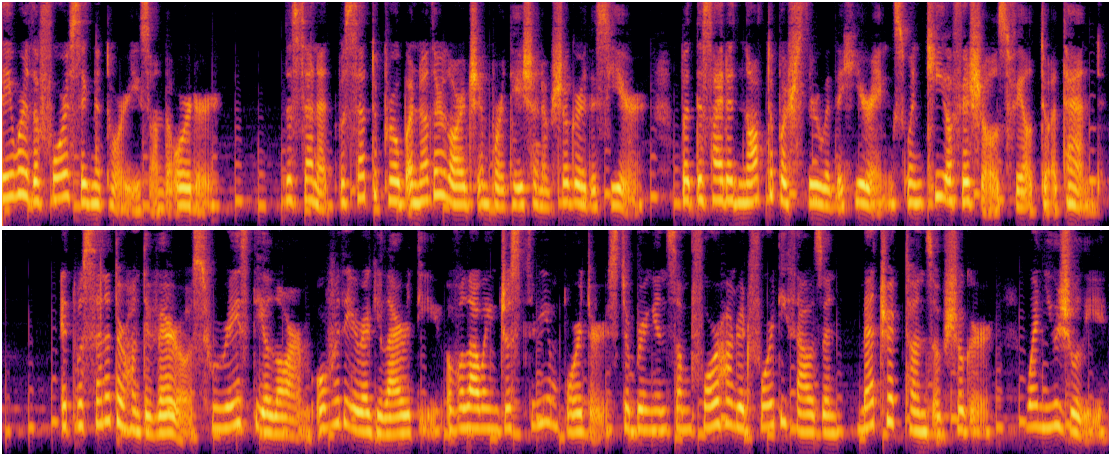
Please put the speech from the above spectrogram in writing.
They were the four signatories on the order. The Senate was set to probe another large importation of sugar this year, but decided not to push through with the hearings when key officials failed to attend. It was Senator Hontiveros who raised the alarm over the irregularity of allowing just three importers to bring in some 440,000 metric tons of sugar, when usually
